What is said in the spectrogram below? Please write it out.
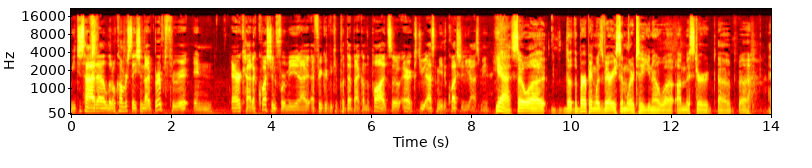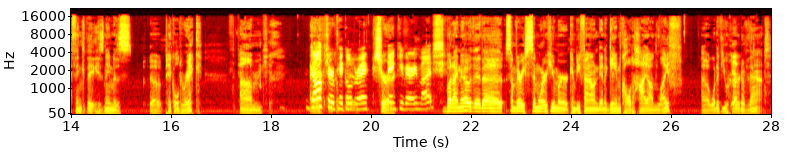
we just had a little conversation. I burped through it, and Eric had a question for me, and I, I figured we could put that back on the pod. So Eric, could you ask me the question you asked me? Yeah. So uh, the the burping was very similar to you know uh, uh, Mister. Uh, uh, I think that his name is uh, Pickled Rick. Um, Doctor. Pickled Rick. Sure. Thank you very much. But I know that uh, some very similar humor can be found in a game called High on Life. Uh, what have you Yeah. heard of that?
